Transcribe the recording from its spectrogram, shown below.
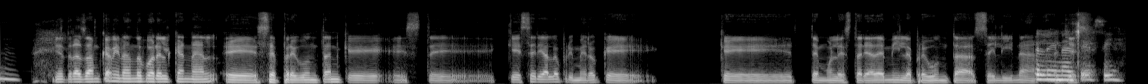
Mientras van caminando por el canal, eh, se preguntan que, este, ¿qué sería lo primero que, que te molestaría de mí? Le pregunta Celina. Celina Jesse.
